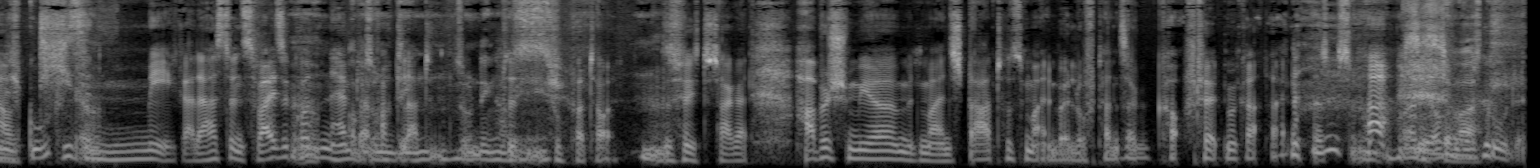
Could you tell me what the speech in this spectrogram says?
finde genau. ich gut. Die ja. sind mega. Da hast du in zwei Sekunden ein Hemd aber so ein einfach glatt. Ding- so ein Ding das ich ist nicht. super toll. Das finde ich total geil. Habe ich mir mit meinen Statusmeilen bei Lufthansa gekauft, fällt mir gerade ein. Das ist mal. Die auch für was Gutes.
